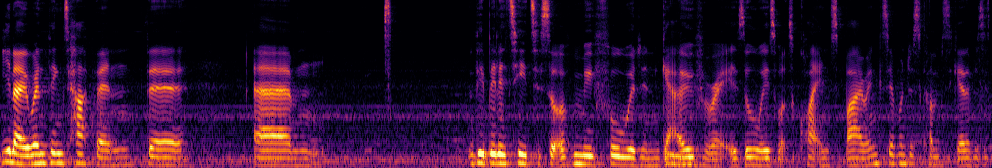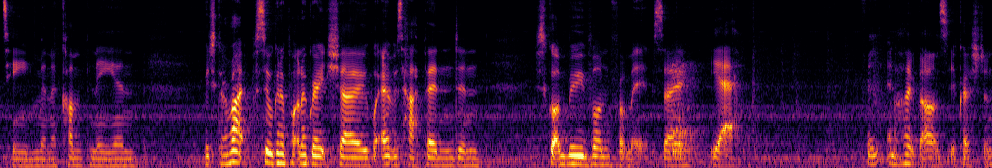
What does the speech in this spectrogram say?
you know, when things happen, the um, the ability to sort of move forward and get Mm. over it is always what's quite inspiring because everyone just comes together as a team and a company and we just go right we're still going to put on a great show whatever's happened and just got to move on from it so yeah I hope that answers your question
